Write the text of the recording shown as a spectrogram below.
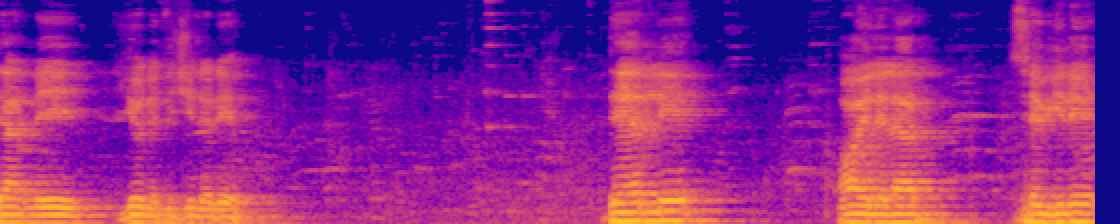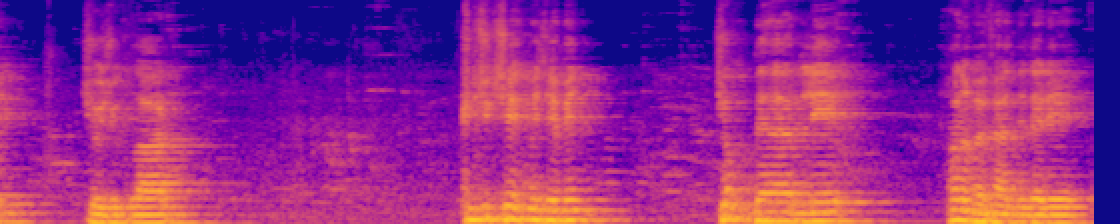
Derneği yöneticileri, değerli aileler, sevgili çocuklar, Küçükçekmece'min çok değerli hanımefendileri,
